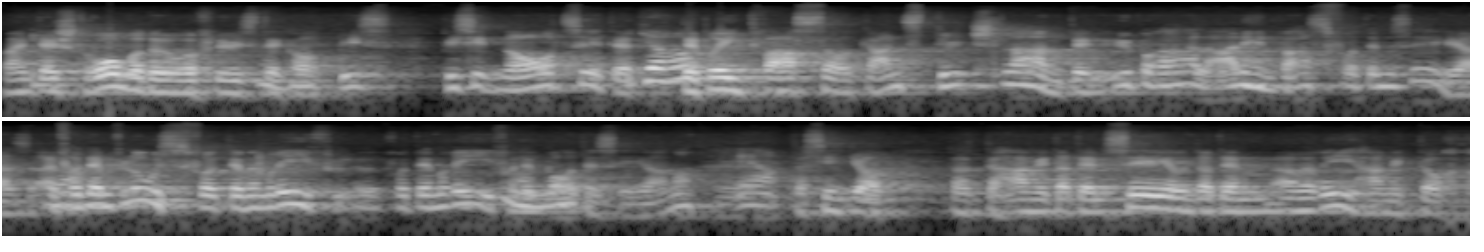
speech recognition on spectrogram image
Ich meine, der Strom, der durchfließt, der geht bis, bis in die Nordsee. Der, ja. der bringt Wasser ganz Deutschland, denn überall, alle haben Wasser von dem See, also, äh, ja. von dem Fluss, von dem Rief, von dem Rief, von dem mhm. Bodensee. Ja, ja. Das sind ja, da, da hängen an dem See und an dem hängen doch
